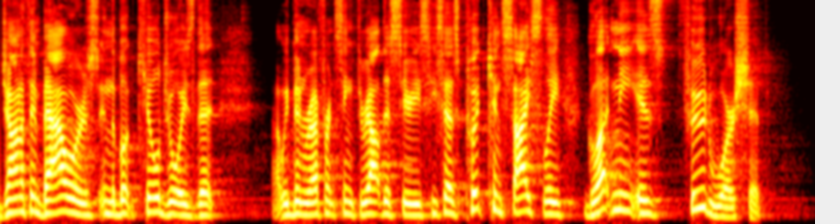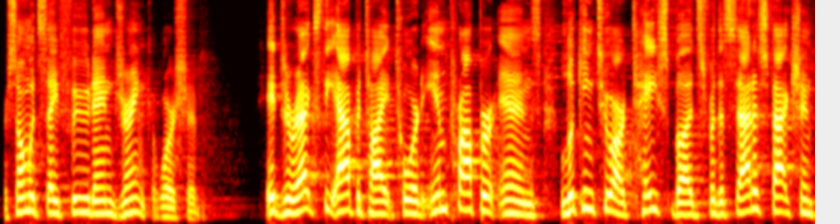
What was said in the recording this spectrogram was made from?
Jonathan Bowers, in the book Killjoys, that uh, we've been referencing throughout this series, he says, put concisely, gluttony is food worship, or some would say food and drink worship. It directs the appetite toward improper ends, looking to our taste buds for the satisfaction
